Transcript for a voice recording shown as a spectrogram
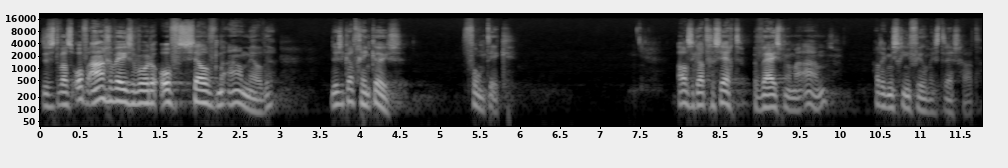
Dus het was of aangewezen worden of zelf me aanmelden. Dus ik had geen keus, vond ik. Als ik had gezegd, wijs me maar aan, had ik misschien veel meer stress gehad.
